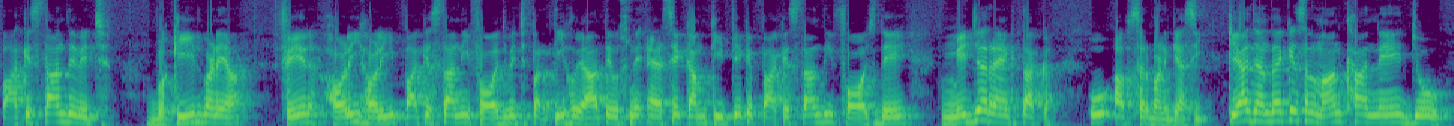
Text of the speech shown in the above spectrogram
ਪਾਕਿਸਤਾਨ ਦੇ ਵਿੱਚ ਵਕੀਲ ਬਣਿਆ। ਫਿਰ ਹੌਲੀ-ਹੌਲੀ ਪਾਕਿਸਤਾਨੀ ਫੌਜ ਵਿੱਚ ਭਰਤੀ ਹੋਇਆ ਤੇ ਉਸਨੇ ਐਸੇ ਕੰਮ ਕੀਤੇ ਕਿ ਪਾਕਿਸਤਾਨ ਦੀ ਫੌਜ ਦੇ ਮੇਜਰ ਰੈਂਕ ਤੱਕ ਉਹ ਅਫਸਰ ਬਣ ਗਿਆ ਸੀ। ਕਿਹਾ ਜਾਂਦਾ ਹੈ ਕਿ ਸਲਮਾਨ ਖਾਨ ਨੇ ਜੋ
